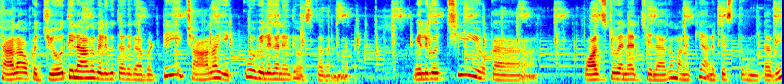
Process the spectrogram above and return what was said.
చాలా ఒక జ్యోతిలాగా వెలుగుతుంది కాబట్టి చాలా ఎక్కువ వెలుగు అనేది వస్తుంది అనమాట వెలుగొచ్చి ఒక పాజిటివ్ ఎనర్జీ లాగా మనకి అనిపిస్తూ ఉంటుంది.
